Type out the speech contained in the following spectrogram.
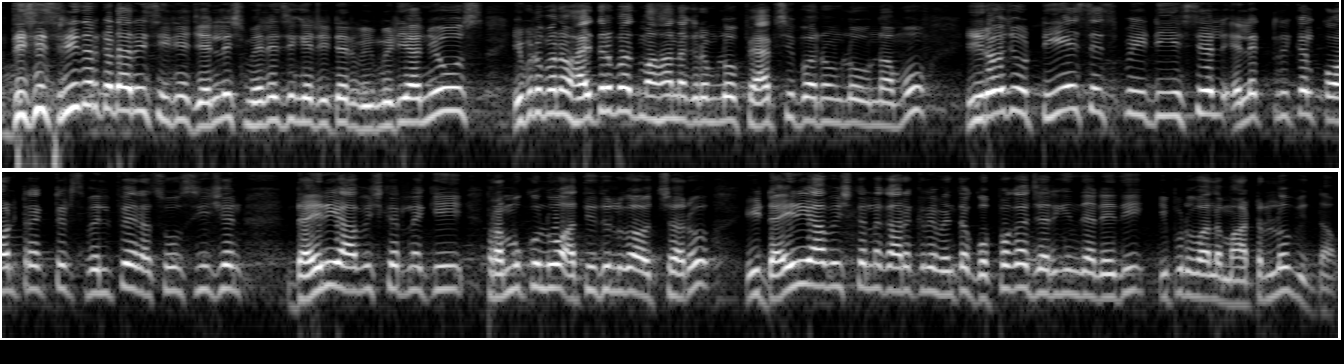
This is Sridhar Kadari senior journalist managing editor media news ఇప్పుడు మనం హైదరాబాద్ మహానగరంలో ఫ్యాప్సీ భవనంలో ఉన్నాము ఈరోజు TSSP DSL electrical contractors welfare association diary ఆవిష్కరణకి ప్రముఖులు అతిథులుగా వచ్చారు. ఈ డైరీ ఆవిష్కరణ కార్యక్రమం ఎంత గొప్పగా జరిగింది అనేది ఇప్పుడు వాళ్ళ మాటల్లో విద్దాం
